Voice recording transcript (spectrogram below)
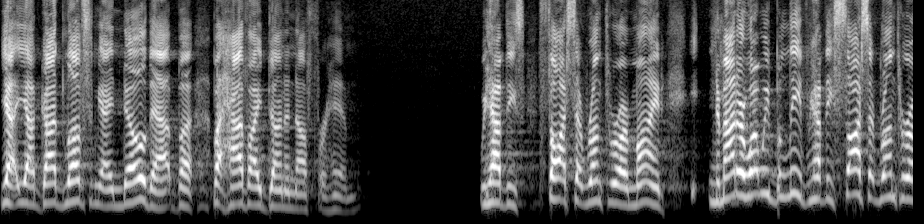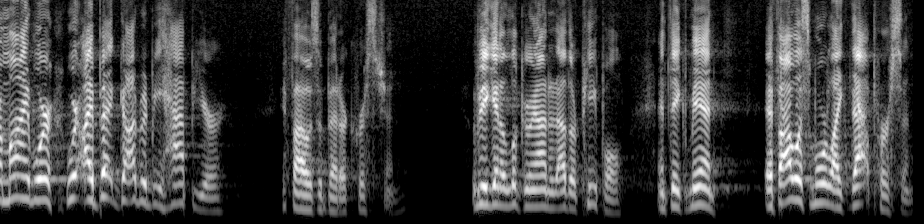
Yeah, yeah, God loves me. I know that, but, but have I done enough for him? We have these thoughts that run through our mind. No matter what we believe, we have these thoughts that run through our mind where, where I bet God would be happier if I was a better Christian. We begin to look around at other people and think, man, if I was more like that person,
